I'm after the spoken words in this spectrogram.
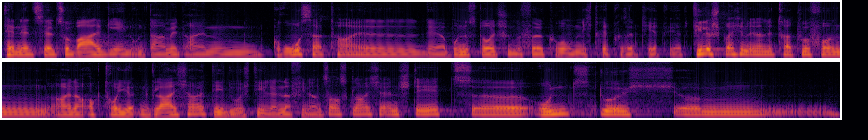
tendenziell zur Wahl gehen und damit ein großer Teil der bundesdeutschen Bevölkerung nicht repräsentiert wird. Viele sprechen in der Literatur von einer oktroyierten Gleichheit, die durch die Länderfinanzausgleiche entsteht äh, und durch ähm,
